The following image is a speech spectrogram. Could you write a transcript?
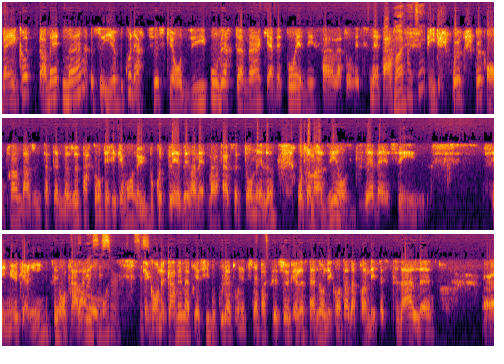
Ben écoute, honnêtement, il y a beaucoup d'artistes qui ont dit ouvertement qu'ils n'avaient pas aimé faire la tournée de cinépark. Ouais. OK. Puis je peux, je peux comprendre dans une certaine mesure. Par contre, Eric et moi, on a eu beaucoup de plaisir, honnêtement, à faire cette tournée-là. Autrement dit, on se disait, ben c'est c'est mieux que rien. Tu sais, on travaille Ouais, au moins. sûr. Fait qu'on a quand même apprécié beaucoup la tournée de cinépark. C'est sûr que là, cette année, on est content de reprendre des festivals euh, euh,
